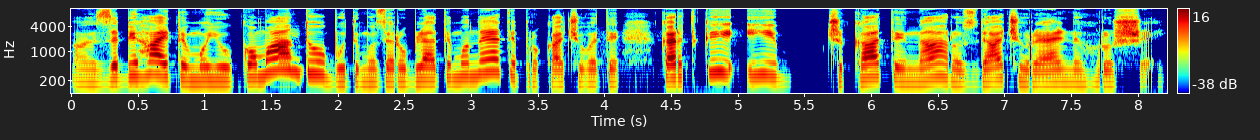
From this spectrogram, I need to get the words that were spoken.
Забігайте в мою команду, будемо заробляти монети, прокачувати картки і чекати на роздачу реальних грошей.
